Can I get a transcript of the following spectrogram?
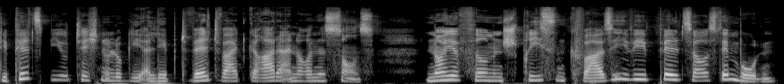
Die Pilzbiotechnologie erlebt weltweit gerade eine Renaissance. Neue Firmen sprießen quasi wie Pilze aus dem Boden.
